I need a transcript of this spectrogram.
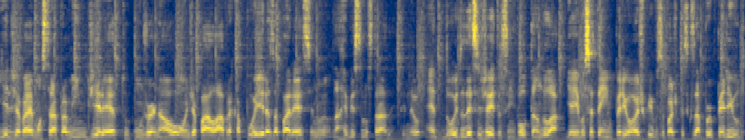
e ele já vai mostrar para mim direto um jornal onde a palavra capoeiras aparece no, na revista ilustrada, entendeu? É doido desse jeito, assim, voltando lá. E aí você tem um periódico e você pode pesquisar por período.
